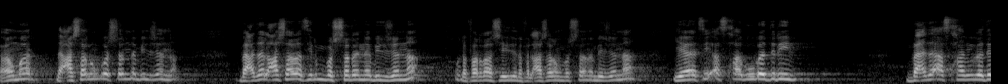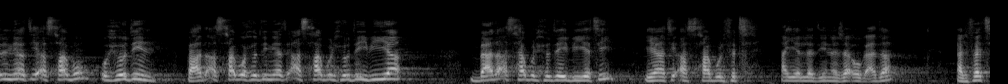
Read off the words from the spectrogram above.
عمر العشر المبشرين بالجنة. بعد العشرة المبشرين بالجنة خلفاء الراشدين في العشر المبشرين بالجنة يأتي أصحاب بدر. بعد أصحاب بدر يأتي أصحاب أحد. بعد أصحاب أحد يأتي أصحاب الحديبية. بعد أصحاب الحديبية يأتي أصحاب الفتح. أي الذين جاءوا بعد الفتح.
